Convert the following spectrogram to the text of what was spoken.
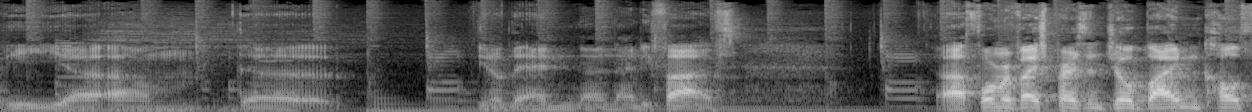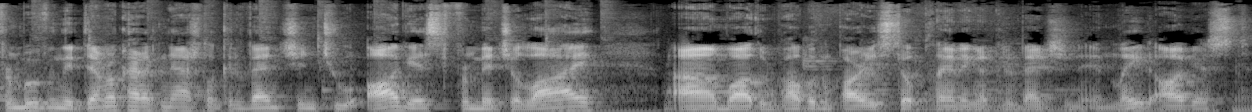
the uh, um, the you know the N95s. Uh, former Vice President Joe Biden called for moving the Democratic National Convention to August from mid July, um, while the Republican Party is still planning a convention in late August.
